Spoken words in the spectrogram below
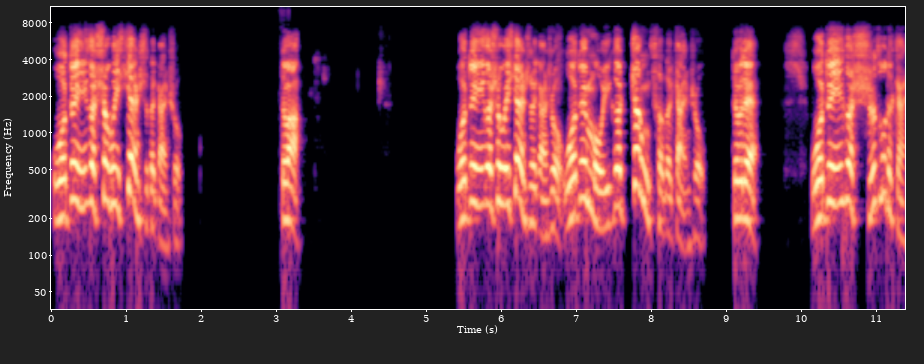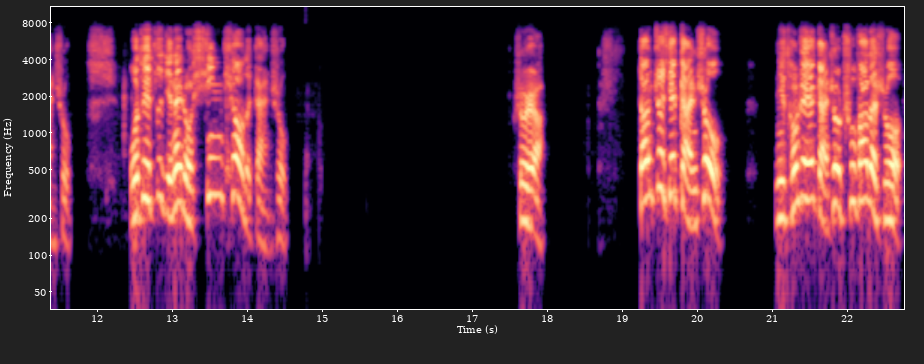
我对一个社会现实的感受。对吧？我对一个社会现实的感受，我对某一个政策的感受，对不对？我对一个石头的感受，我对自己那种心跳的感受，是不是？当这些感受，你从这些感受出发的时候，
